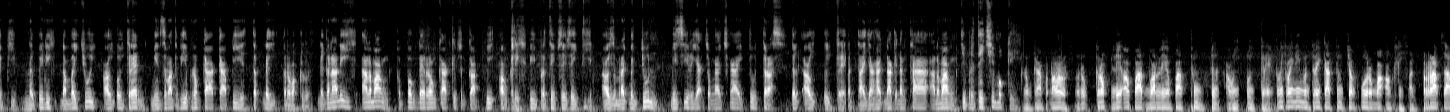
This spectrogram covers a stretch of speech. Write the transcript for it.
តិភិបនៅពេលនេះដើម្បីជួយឲ្យអ៊ុយក្រែនមានសមត្ថភាពក្នុងការការពារទឹកដីរបស់ខ្លួននៅខណៈនេះអាល្លឺម៉ង់កំពុងតែរងការគៀបសង្កត់ពីអង់គ្លេសពីប្រទេសផ្សេងៗទៀតឲ្យសម្រេចបញ្ជូន មីស៊ីរយៈចម្ងាយឆ្ងាយទូត្រាស់ទៅឲ្យអ៊ុយក្រែនប៉ុន្តែយ៉ាងហោចណាស់គេដឹងថាអាល្លឺម៉ង់ជាប្រទេសឈាមមុខគេក្នុងការផ្ដល់រថក្រោះ Leopard 1 Leopard 2ទៅឲ្យអ៊ុយក្រែនថ្ងៃថ្ងៃនេះមន្ត្រីការទូតចុងខ្ពស់របស់អង់គ្លេសបានប្រាប់សារ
